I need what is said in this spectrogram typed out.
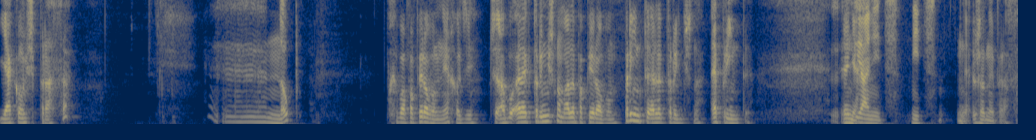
Jakąś prasę? Yy, nope. Chyba papierową, nie? Chodzi. Czy albo elektroniczną, ale papierową. Printy elektroniczne. E-printy. Yy, nie. Ja nic. Nic. Nie, żadnej prasy.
